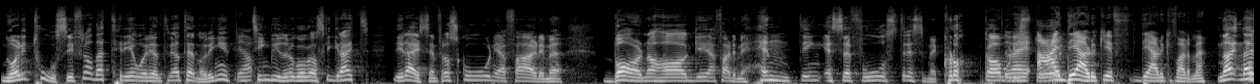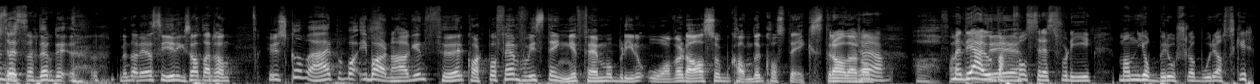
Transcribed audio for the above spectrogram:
Nå er de tosifra. Det er tre år igjen til de er tenåringer. Ja. Ting begynner å gå ganske greit. De reiser hjem fra skolen, jeg er ferdig med barnehage, jeg er ferdig med henting, SFO, stresser med klokka hvor de Nei, står nei, det er, du ikke, det er du ikke ferdig med. Nei, nei det, det, det, men det er det jeg sier. ikke sant? Det er sånn Husk å være på, i barnehagen før kvart på fem, for vi stenger fem, og blir det over da, så kan det koste ekstra. Det sånn, Ja, ja. Ah, ferdig Men det er jo i hvert fall stress fordi man jobber i Oslo og bor i Asker.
